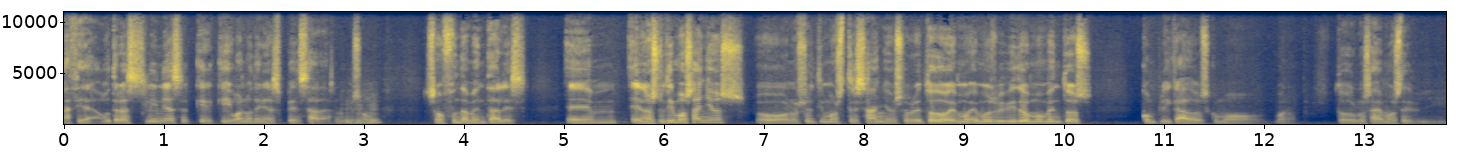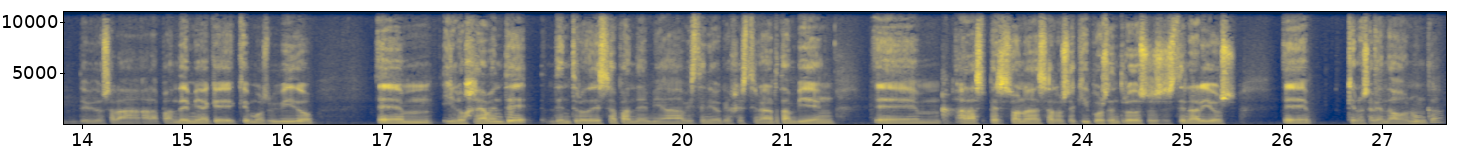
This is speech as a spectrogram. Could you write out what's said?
hacia otras líneas que, igual no tenías pensadas, ¿no? son, son fundamentales. Em, en los últimos años, o en los últimos tres años sobre todo, hemos, vivido momentos complicados, como bueno, todos lo sabemos, debido a la, pandemia que, hemos vivido. Em, y lógicamente, dentro de esa pandemia habéis tenido que gestionar también em, a las personas, a los equipos dentro de esos escenarios eh, que no se habían dado nunca,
